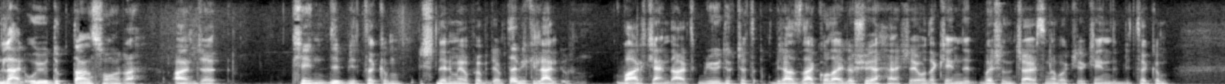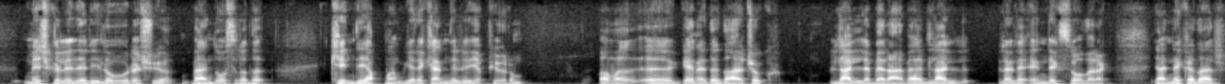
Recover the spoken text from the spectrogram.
Lal uyuduktan sonra ancak kendi bir takım işlerimi yapabiliyorum. Tabii ki Lal varken de artık büyüdükçe biraz daha kolaylaşıyor her şey. O da kendi başının çaresine bakıyor. Kendi bir takım meşgaleleriyle uğraşıyor. Ben de o sırada kendi yapmam gerekenleri yapıyorum. Ama e, gene de daha çok Lal'le beraber Lal, Lal'e endeksli olarak. Yani ne kadar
